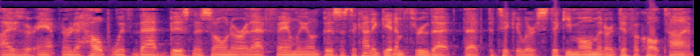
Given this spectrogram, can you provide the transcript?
EisnerAmper to help with that business owner or that family owned business to kind of get them through that, that particular sticky moment or difficult time?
